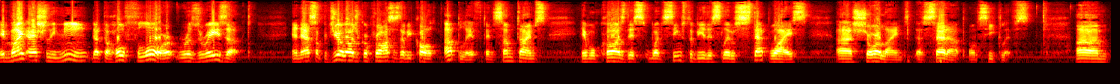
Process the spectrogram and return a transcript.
It might actually mean that the whole floor was raised up. And that's a geological process that we call uplift. And sometimes it will cause this, what seems to be this little stepwise uh, shoreline uh, setup on sea cliffs. Um,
